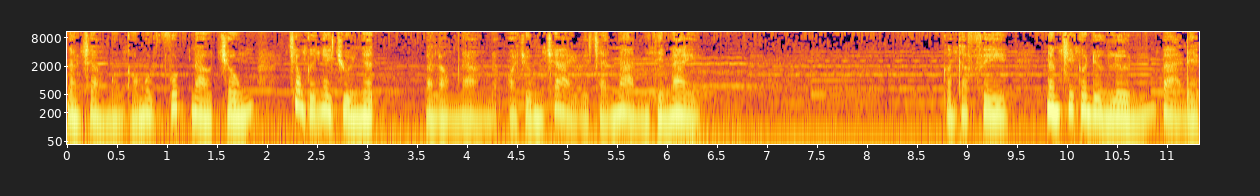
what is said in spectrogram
Nàng chẳng muốn có một phút nào trống Trong cái ngày chủ nhật Mà lòng nàng đã qua trống trải và chán nản như thế này. Quán cà phê nằm trên con đường lớn và đẹp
